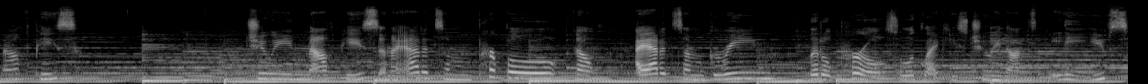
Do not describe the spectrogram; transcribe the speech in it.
mouthpiece, chewing mouthpiece, and I added some purple, no, I added some green little pearls to look like he's chewing on some leaves.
